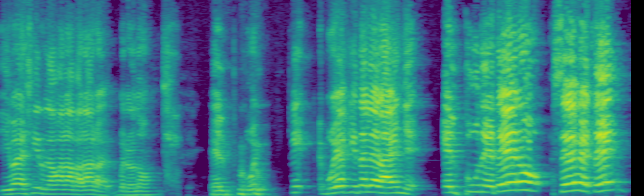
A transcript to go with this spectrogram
iba a decir una mala palabra, pero no. El, voy, voy, a quitarle la ñ. El punetero CBT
